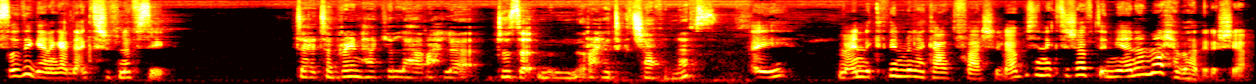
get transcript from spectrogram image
صدق أنا قاعدة أكتشف نفسي. تعتبرينها كلها رحلة جزء من رحلة اكتشاف النفس؟ اي مع إن كثير منها كانت فاشلة بس إني اكتشفت إني أنا ما أحب هذه الأشياء.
